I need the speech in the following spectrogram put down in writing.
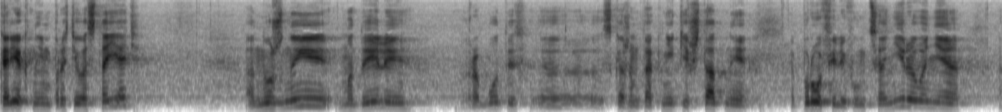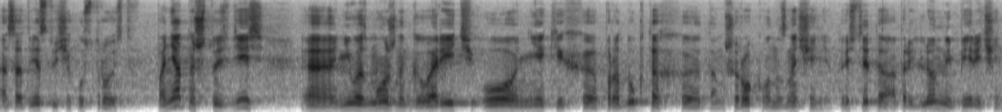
корректно им противостоять, нужны модели работы, э, скажем так, некие штатные профили функционирования э, соответствующих устройств. Понятно, что здесь невозможно говорить о неких продуктах там, широкого назначения. То есть это определенный перечень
